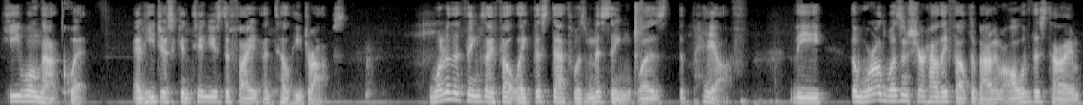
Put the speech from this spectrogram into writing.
He will not quit, and he just continues to fight until he drops. One of the things I felt like this death was missing was the payoff the the world wasn't sure how they felt about him all of this time.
